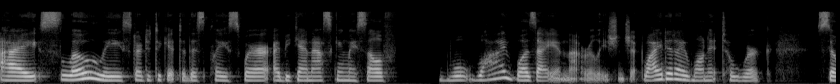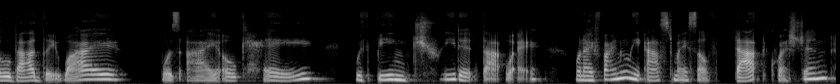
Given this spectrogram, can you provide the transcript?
I slowly started to get to this place where I began asking myself, well, why was I in that relationship? Why did I want it to work so badly? Why was I okay with being treated that way? When I finally asked myself that question,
